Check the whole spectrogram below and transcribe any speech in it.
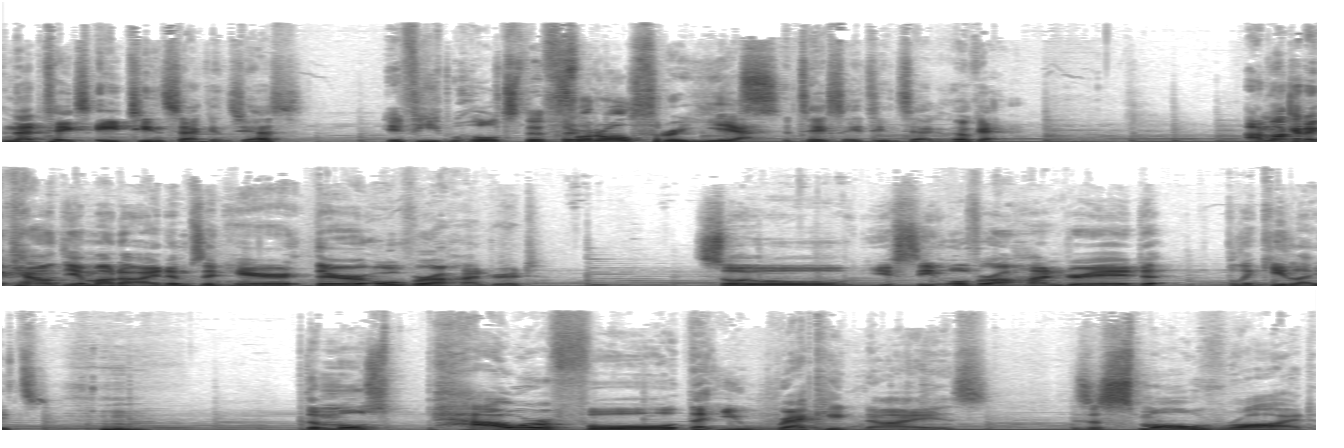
And that takes 18 seconds, yes? If he holds the third. for all three. Yes. Yeah, it takes 18 seconds. Okay. I'm not going to count the amount of items in here. There are over a 100. So you see over a 100 blinky lights. Hmm. the most powerful that you recognize is a small rod.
